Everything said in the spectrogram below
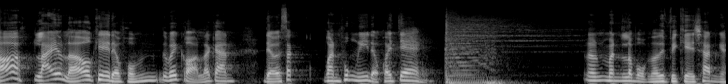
อ๋อไลฟ์เหรอ โอเค เดี๋ยวผมไว้ก่อนแล้วกัน เดี๋ยวสักวันพรุ่งนี้เดี๋ยวค่อยแจ้งมันมันระบบ notification ไง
